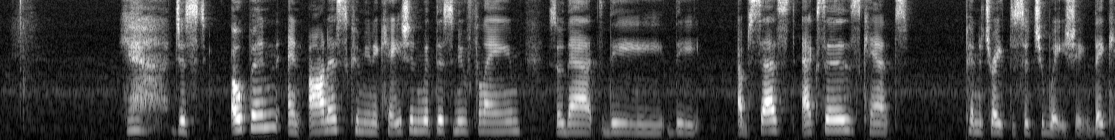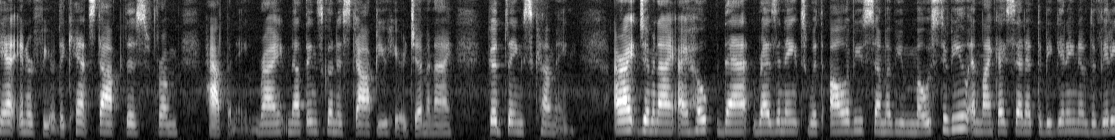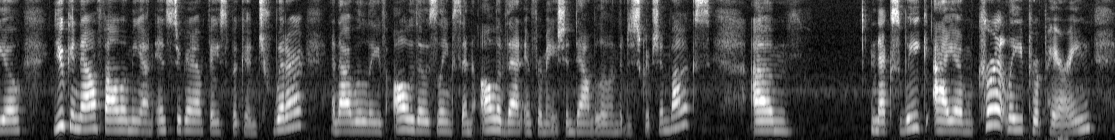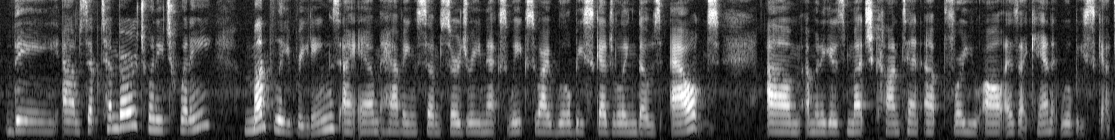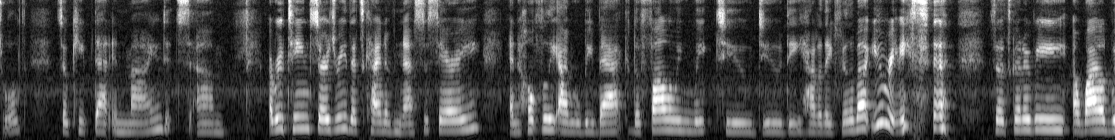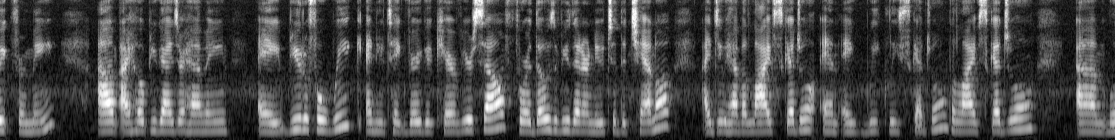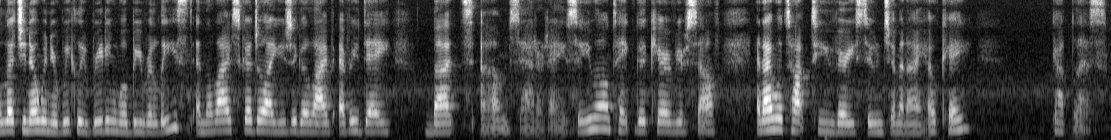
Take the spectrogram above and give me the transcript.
yeah, just open and honest communication with this new flame so that the the obsessed exes can't penetrate the situation. They can't interfere. They can't stop this from happening, right? Nothing's going to stop you here, Gemini. Good things coming. All right, Gemini, I hope that resonates with all of you, some of you, most of you. And like I said at the beginning of the video, you can now follow me on Instagram, Facebook, and Twitter. And I will leave all of those links and all of that information down below in the description box. Um, next week, I am currently preparing the um, September 2020 monthly readings. I am having some surgery next week, so I will be scheduling those out. Um, I'm going to get as much content up for you all as I can. It will be scheduled, so keep that in mind. It's um, a routine surgery that's kind of necessary, and hopefully, I will be back the following week to do the How Do They Feel About You readings. so, it's going to be a wild week for me. Um, I hope you guys are having a beautiful week and you take very good care of yourself. For those of you that are new to the channel, I do have a live schedule and a weekly schedule. The live schedule um, will let you know when your weekly reading will be released, and the live schedule, I usually go live every day but um, Saturday. So you all take good care of yourself, and I will talk to you very soon, Gemini, okay? God bless.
